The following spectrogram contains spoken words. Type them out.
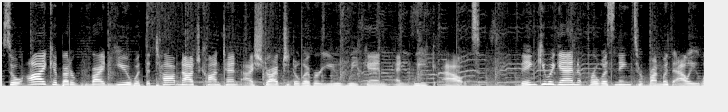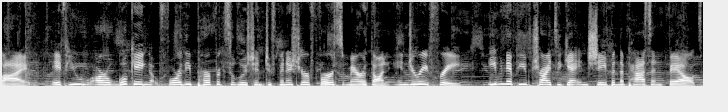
so I can better provide you with the top notch content I strive to deliver you week in and week out. Thank you again for listening to Run with Ali Live. If you are looking for the perfect solution to finish your first marathon injury free, even if you've tried to get in shape in the past and failed,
